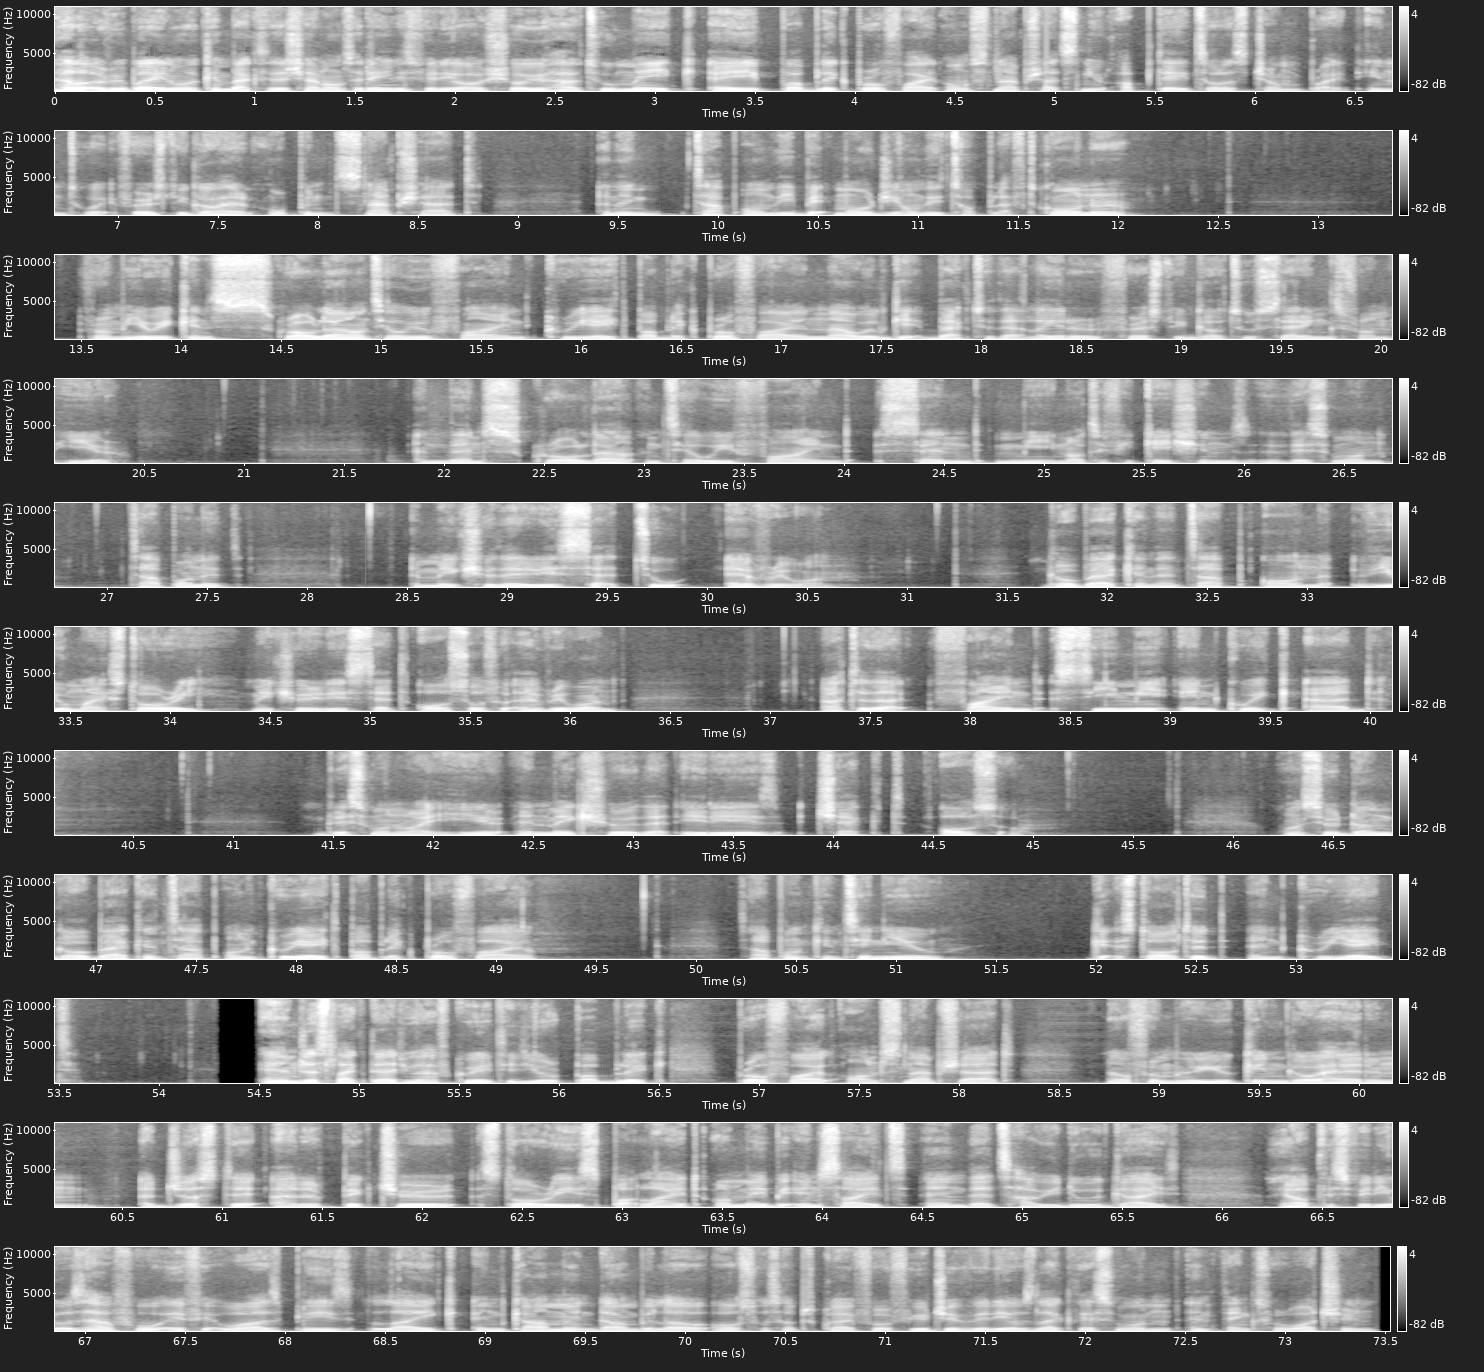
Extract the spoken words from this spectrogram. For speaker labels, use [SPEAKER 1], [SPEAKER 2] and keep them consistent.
[SPEAKER 1] Hello everybody and welcome back to the channel. Today in this video I'll show you how to make a public profile on Snapchat's new update. So let's jump right into it. First we go ahead and open Snapchat and then tap on the Bitmoji on the top left corner. From here we can scroll down until you find create public profile. Now we'll get back to that later. First we go to settings from here and then scroll down until we find send me notifications this one tap on it and make sure that it is set to everyone. Go back and then tap on view my story. Make sure it is set also to everyone. After that find see me in quick add this one right here and make sure that it is checked also. Once you're done go back and tap on create public profile. Tap on continue. Get started and create. And just like that, you have created your public profile on Snapchat. Now from here, you can go ahead and adjust it, add a picture, story, spotlight, or maybe insights. And that's how you do it, guys. I hope this video was helpful. If it was, please like and comment down below. Also subscribe for future videos like this one. And thanks for watching.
